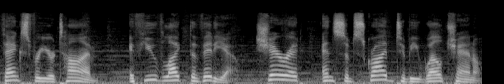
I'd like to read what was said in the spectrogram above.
Thanks for your time. If you've liked the video, share it and subscribe to Be Well channel.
